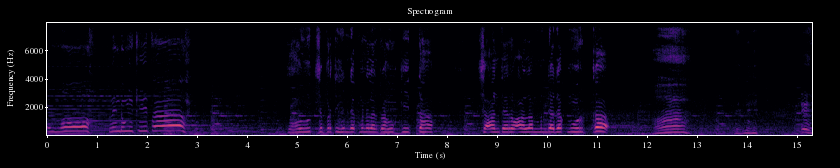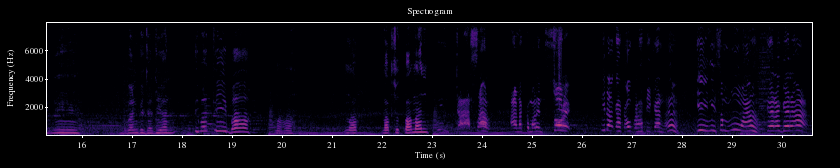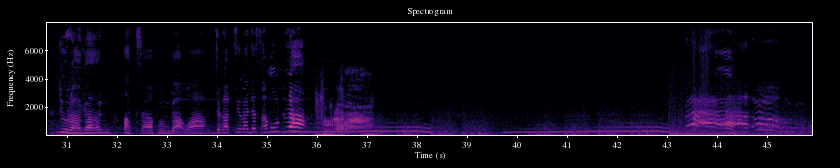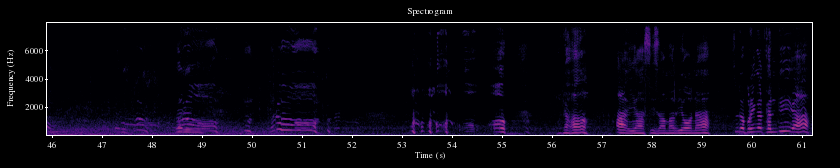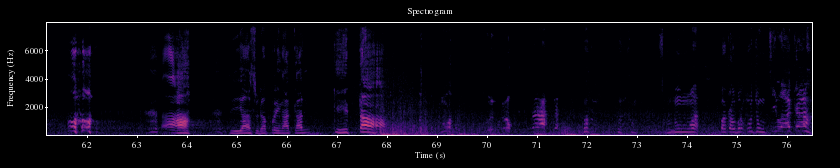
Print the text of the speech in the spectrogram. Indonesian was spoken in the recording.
Allah, lindungi kita. Laut seperti hendak menelan perahu kita. Seantero alam mendadak murka. Ah, ini, ini bukan kejadian tiba-tiba. Ma, mak, maksud paman Dasar anak kemarin sore. Tidakkah kau perhatikan? eh? Ini semua gara-gara Juragan paksa Punggawa jerat si Raja Samudra. Padahal ayah si Zamariona sudah peringatkan dia. Oh, ah, dia sudah peringatkan kita. Semua bakal berujung cilaka.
